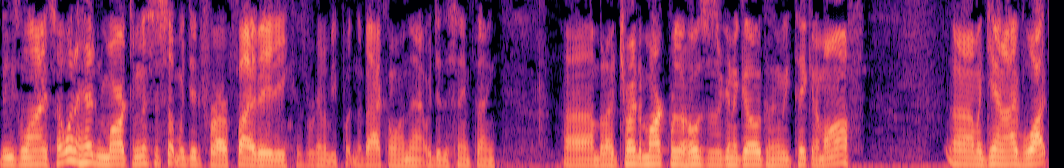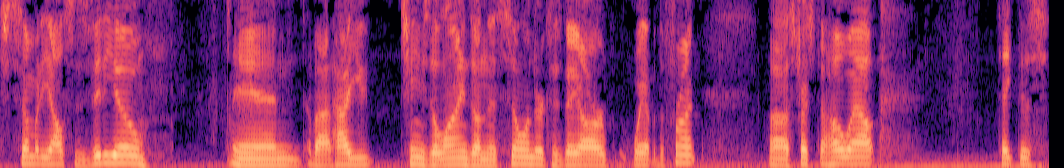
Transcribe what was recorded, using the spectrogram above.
these lines. So I went ahead and marked them. This is something we did for our 580 because we're going to be putting the backhoe on that. We did the same thing. Um, but I tried to mark where the hoses are going to go because I'm going to be taking them off. Um, again, I've watched somebody else's video and about how you change the lines on this cylinder because they are way up at the front. Uh, stretch the hoe out, take this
